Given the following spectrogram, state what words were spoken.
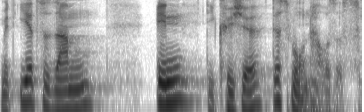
mit ihr zusammen in die Küche des Wohnhauses.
